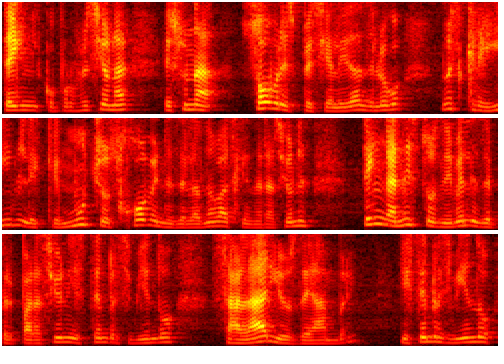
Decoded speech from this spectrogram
técnico profesional, es una sobreespecialidad, desde luego, no es creíble que muchos jóvenes de las nuevas generaciones tengan estos niveles de preparación y estén recibiendo salarios de hambre y estén recibiendo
